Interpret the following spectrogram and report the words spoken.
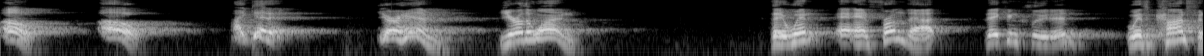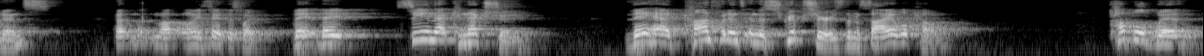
Oh, oh, I get it. You're him. You're the one. They went, and from that, they concluded with confidence. Let me say it this way. They, they, seeing that connection, they had confidence in the scriptures the Messiah will come, coupled with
